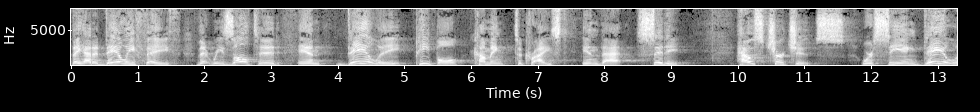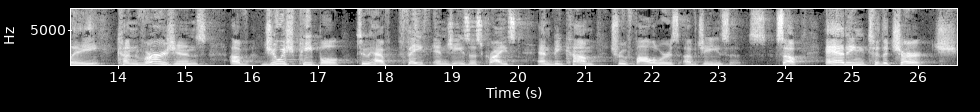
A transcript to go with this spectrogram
They had a daily faith that resulted in daily people coming to Christ in that city. House churches were seeing daily conversions of Jewish people to have faith in Jesus Christ and become true followers of Jesus. So, adding to the church.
